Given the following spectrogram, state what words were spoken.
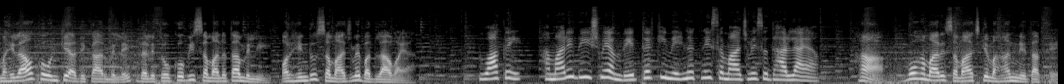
महिलाओं को उनके अधिकार मिले दलितों को भी समानता मिली और हिंदू समाज में बदलाव आया। वाकई हमारे देश में अंबेडकर की मेहनत ने समाज में सुधार लाया। हाँ वो हमारे समाज के महान नेता थे।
